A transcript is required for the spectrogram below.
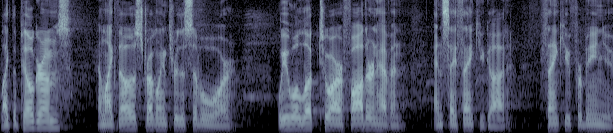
like the pilgrims and like those struggling through the Civil War, we will look to our Father in heaven and say, Thank you, God. Thank you for being you,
